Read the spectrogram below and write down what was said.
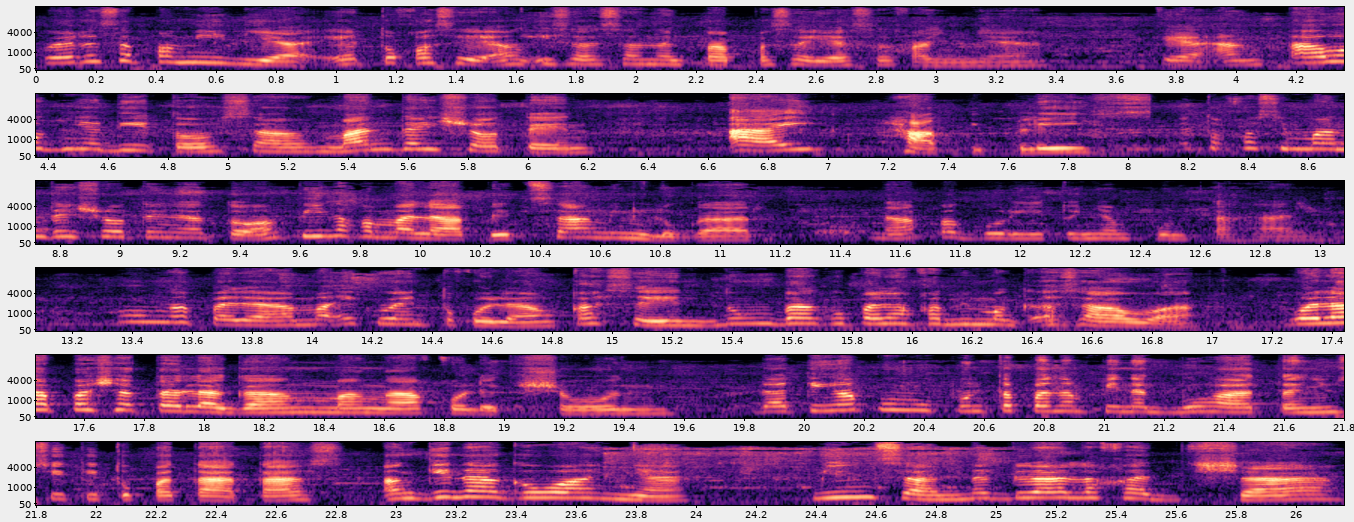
Pero sa pamilya, ito kasi ang isa sa nagpapasaya sa kanya. Kaya ang tawag niya dito sa Manday Shoten ay Happy Place. Ito kasi Manday Shoten na to ang pinakamalapit sa aming lugar na paborito niyang puntahan. Oo nga pala, maikwento ko lang kasi nung bago pa lang kami mag-asawa, wala pa siya talagang mga koleksyon. Dati nga pumupunta pa ng pinagbuhatan yung si Tito Patatas. Ang ginagawa niya, minsan naglalakad siya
